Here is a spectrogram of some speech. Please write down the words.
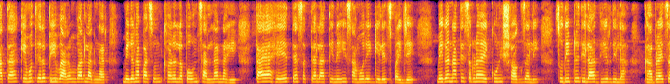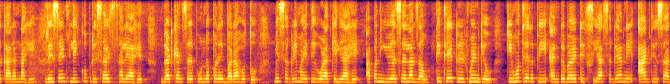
आता केमोथेरपी वारंवार लागणार. मेघनापासून खरं लपवून चालणार नाही. काय आहे त्या सत्याला तिनेही सामोरे गेलेच पाहिजे. मेघना ते सगळं ऐकून शॉक झाली. सुदीपने तिला धीर दिला. घाबरायचं कारण नाही. रिसेंटली खूप रिसर्च झाले आहेत. ब्लड कॅन्सर पूर्णपणे बरा होतो. मी सगळी माहिती गोळा केली आहे. आपण यू एस एला जाऊ. तिथे ट्रीटमेंट घेऊ. किमोथेरपी अँटीबायोटिक्स या सगळ्याने आठ दिवसात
